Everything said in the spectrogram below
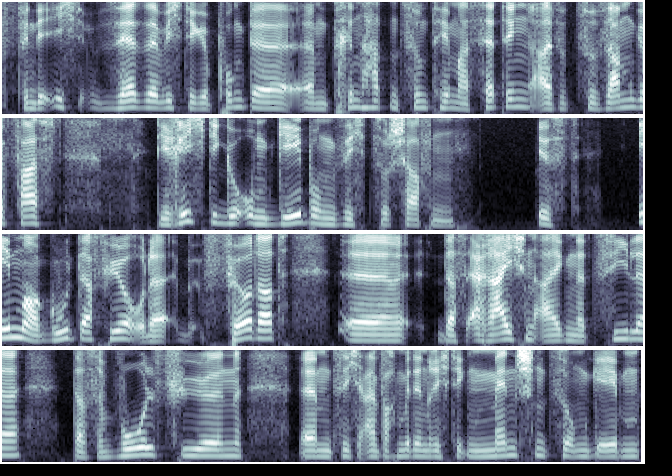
finde ich, sehr, sehr wichtige Punkte ähm, drin hatten zum Thema Setting. Also zusammengefasst, die richtige Umgebung sich zu schaffen, ist immer gut dafür oder fördert äh, das Erreichen eigener Ziele, das Wohlfühlen, ähm, sich einfach mit den richtigen Menschen zu umgeben,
